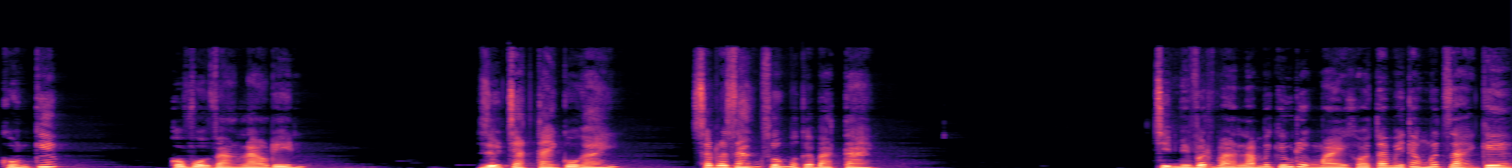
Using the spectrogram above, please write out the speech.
Khốn kiếp! Cô vội vàng lao đến. Giữ chặt tay cô gái, Sau đó giáng xuống một cái bạt tay Chị mới vất vả lắm mới cứu được mày khỏi tay mấy thằng mất dạy kia.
